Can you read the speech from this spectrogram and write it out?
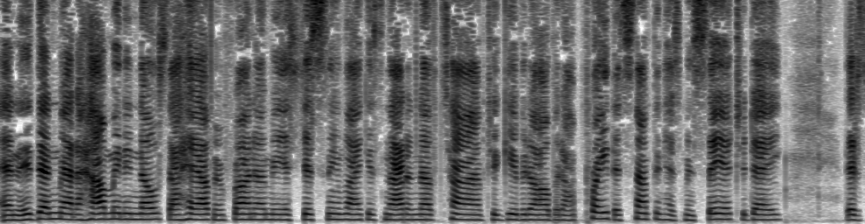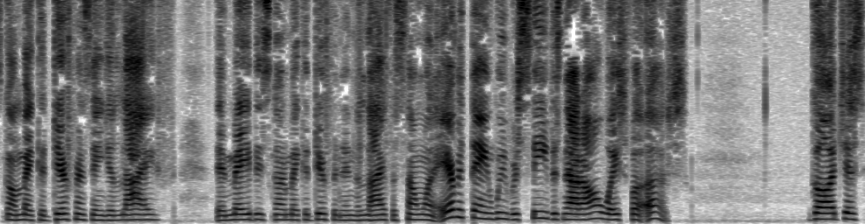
And it doesn't matter how many notes I have in front of me, it just seems like it's not enough time to give it all. But I pray that something has been said today that it's going to make a difference in your life, that maybe it's going to make a difference in the life of someone. Everything we receive is not always for us. God just,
